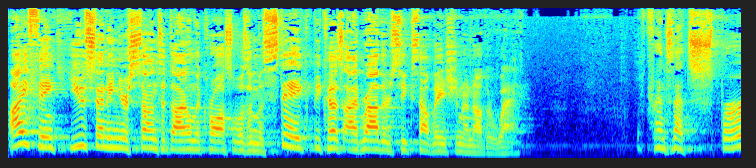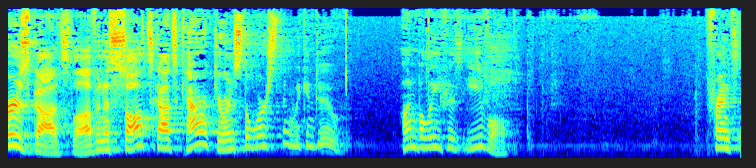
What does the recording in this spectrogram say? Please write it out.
I think you sending your son to die on the cross was a mistake because I'd rather seek salvation another way. Friends, that spurs God's love and assaults God's character, and it's the worst thing we can do. Unbelief is evil. Friends,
